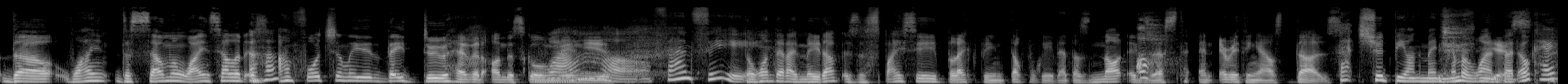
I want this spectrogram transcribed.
The wine, the salmon wine salad is uh-huh. unfortunately they do have it on the school menu. Wow, fancy. The one that I made up is the spicy black bean tteokbokki that does not oh. exist, and everything else does. that should be on the menu, number one. Yes. But okay,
